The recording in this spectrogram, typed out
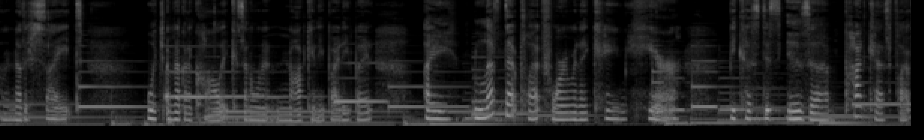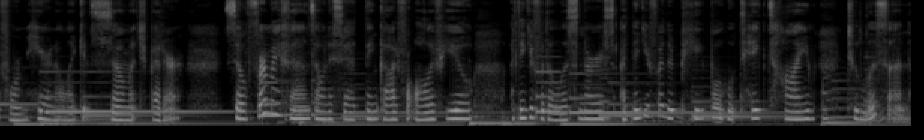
on another site, which I'm not going to call it because I don't want to knock anybody, but I left that platform and I came here because this is a podcast platform here and I like it so much better. So, for my fans, I want to say I thank God for all of you. I thank you for the listeners. I thank you for the people who take time to listen.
